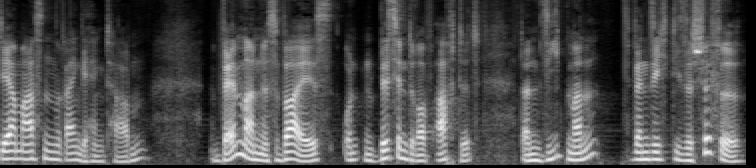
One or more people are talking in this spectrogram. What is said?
dermaßen reingehängt haben. Wenn man es weiß und ein bisschen drauf achtet, dann sieht man, wenn sich diese Schiffe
